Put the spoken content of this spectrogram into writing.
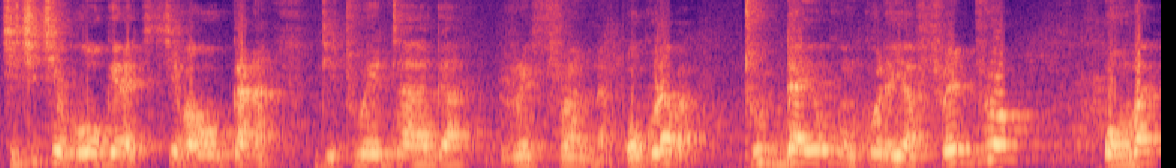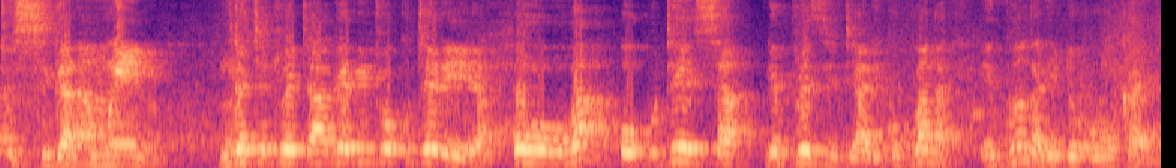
Kiki kyebogera kiki kyebawogana nti twetaaga referendum okulaba tuddayo ku nkola ya federal oba tusigala mweno nga kyetwetaaga ebintu okutereera oba okuteesa ne pulezidenti aliko kubanga eggwanga lidobonkanye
